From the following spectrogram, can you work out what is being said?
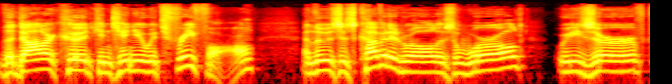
the dollar could continue its free fall and lose its coveted role as the world reserve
